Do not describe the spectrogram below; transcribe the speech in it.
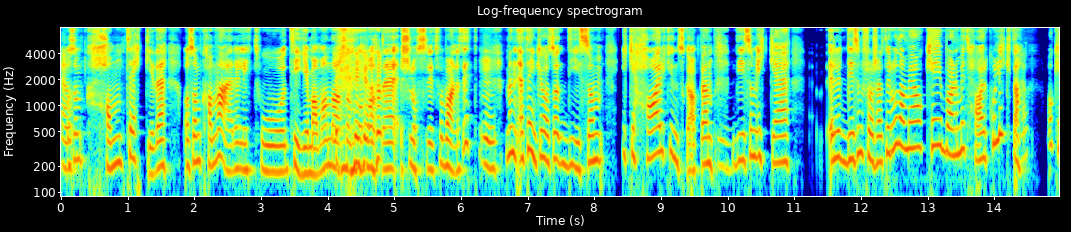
Ja. og som kan trekke i det, og som kan være litt hun tigermammaen da, som på en måte slåss litt for barnet sitt. Mm. Men jeg tenker jo også de som ikke har kunnskapen, Mm. de som ikke Eller de som slår seg til ro, da, med ja, ok, barnet mitt har kolikk, da. Ja. Ok,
